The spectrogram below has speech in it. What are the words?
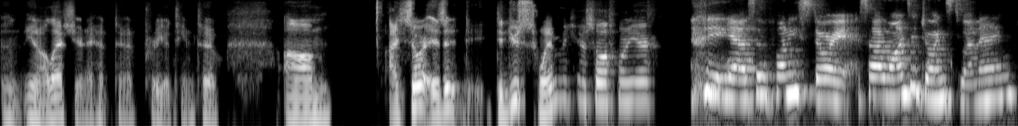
and, you know, last year they had, they had a pretty good team too. Um, I saw. Is it? Did you swim your sophomore year? yeah. So funny story. So I wanted to join swimming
